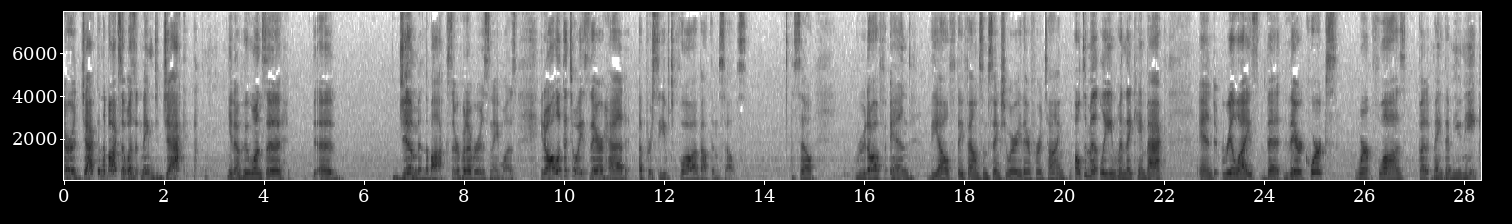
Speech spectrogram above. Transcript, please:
or a jack in the box. It wasn't named Jack. You know, who wants a, a Jim in the box or whatever his name was. You know, all of the toys there had a perceived flaw about themselves. So Rudolph and the elf, they found some sanctuary there for a time. Ultimately, when they came back and realized that their quirks weren't flaws, but it made them unique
